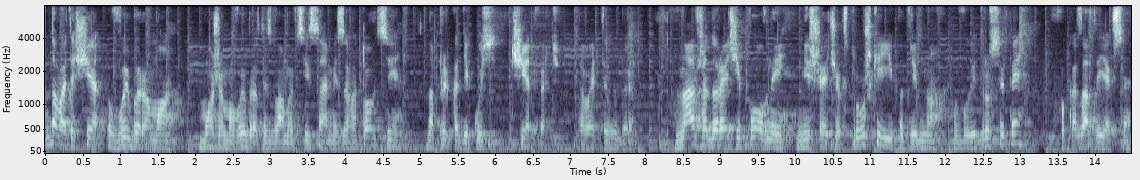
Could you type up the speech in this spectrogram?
Давайте ще виберемо. Можемо вибрати з вами в цій самій заготовці, наприклад, якусь четверть. Давайте виберемо. У вже, до речі, повний мішечок стружки, її потрібно витрусити, показати, як це,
